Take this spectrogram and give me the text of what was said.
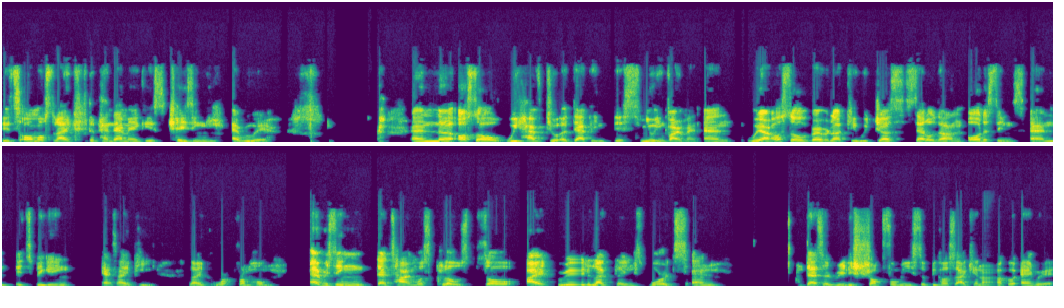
it's almost like the pandemic is chasing me everywhere. And uh, also we have to adapt in this new environment. And we are also very lucky. We just settled down all the things and it's beginning SIP, like work from home. Everything that time was closed. So I really like playing sports and that's a really shock for me. So because I cannot go anywhere.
